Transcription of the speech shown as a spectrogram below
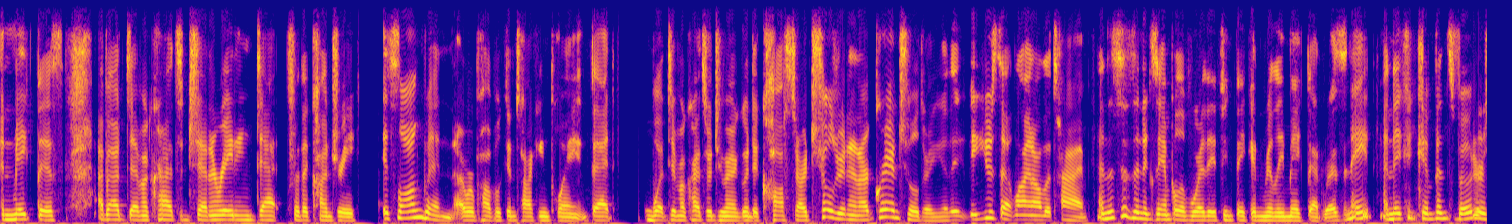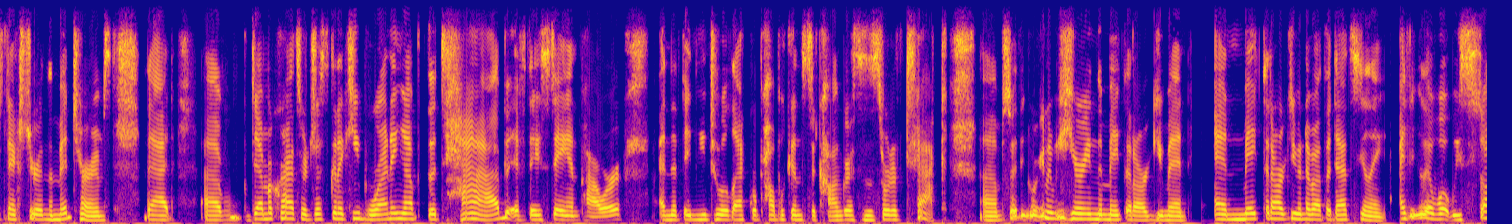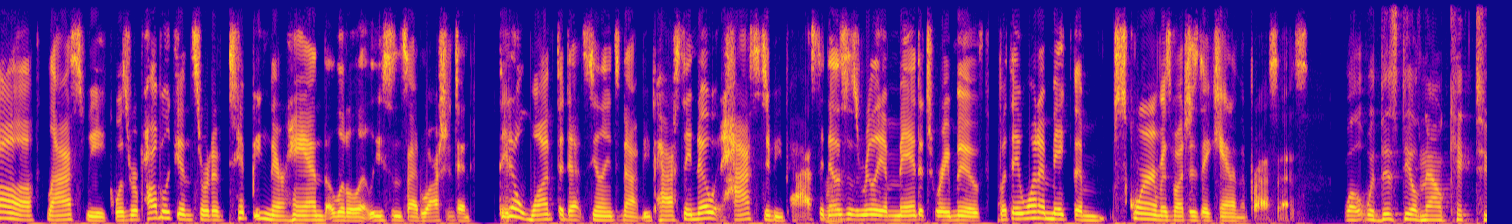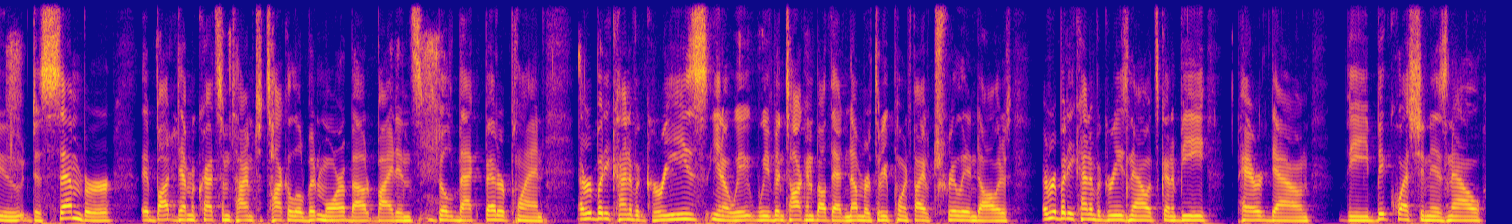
and make this about Democrats generating debt for the country. It's long been a Republican talking point that what Democrats are doing are going to cost our children and our grandchildren. You know, they, they use that line all the time. And this is an example of where they think they can really make that resonate. And they can convince voters next year in the midterms that uh, Democrats are just going to keep running up the tab if they stay in power and that they need to elect Republicans to Congress as a sort of check. Um, so I think we're going to be hearing them make that argument and make that argument about the debt ceiling. I think that what we saw last week was Republicans sort of tipping their hand a little, at least inside Washington, they don't want the debt ceiling to not be passed. They know it has to be passed. They know right. this is really a mandatory move, but they want to make them squirm as much as they can in the process. Well, with this deal now kicked to December, it bought Democrats some time to talk a little bit more about Biden's Build Back Better plan. Everybody kind of agrees. You know, we, we've been talking about that number, $3.5 trillion. Everybody kind of agrees now it's going to be pared down. The big question is now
